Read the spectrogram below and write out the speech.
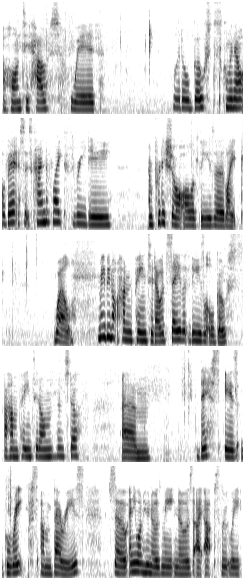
a haunted house with little ghosts coming out of it. So it's kind of like 3D I'm pretty sure all of these are like well maybe not hand painted I would say that these little ghosts are hand painted on and stuff. Um, this is grapes and berries. So anyone who knows me knows I absolutely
